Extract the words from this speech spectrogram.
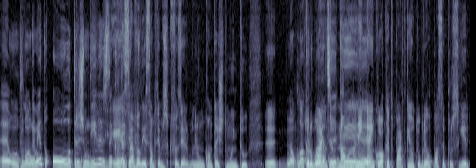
uh, um prolongamento ou outras medidas? É essa avaliação que temos que fazer num contexto muito uh, não coloca turbulento. não, que... Ninguém coloca de parte que em outubro ele possa prosseguir.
